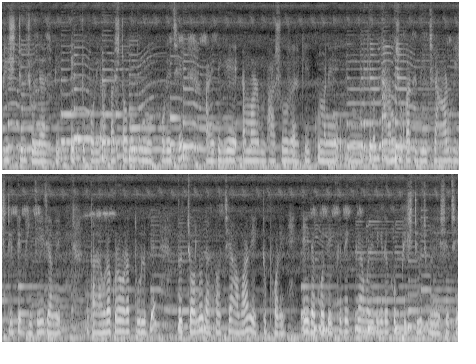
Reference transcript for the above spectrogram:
বৃষ্টিও চলে আসবে একটু পরে। আকাশটাও কিন্তু মেঘ করেছে। আর এদিকে আমার ভাসুর আর কি মানে কি বলে, ধান শুকাতে দিয়েছে। আর বৃষ্টিতে ভিজেই যাবে। তো তাড়াহুড়া করে ওরা তুলবে। তো চলো দেখা হচ্ছে আবার একটু পরে। এই দেখো, দেখতে দেখতে আবার এদিকে দেখো বৃষ্টিও চলে এসেছে।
